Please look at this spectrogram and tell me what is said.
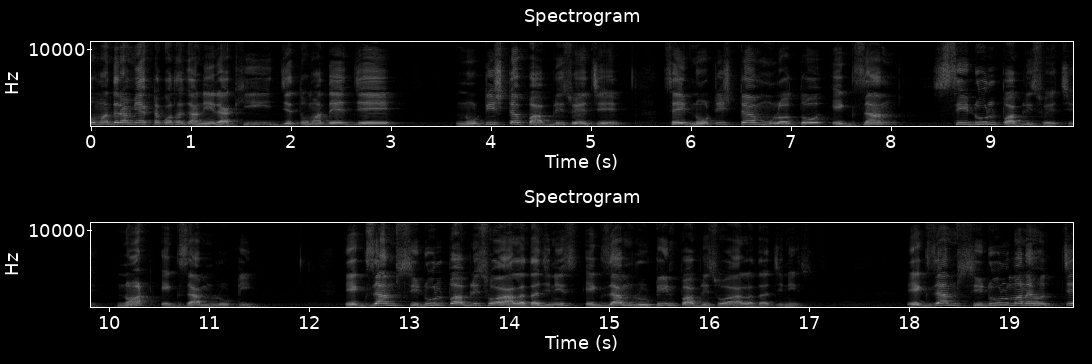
তোমাদের আমি একটা কথা জানিয়ে রাখি যে, তোমাদের যে নোটিশটা পাবলিশ হয়েছে, সেই নোটিশটা মূলত এক্সাম শিডিউল পাবলিশ হয়েছে not exam routine exam schedule publish হওয়া আলাদা জিনিস এক্সাম রুটিন পাবলিশ হওয়া আলাদা জিনিস। এক্সাম শিডিউল মানে হচ্ছে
